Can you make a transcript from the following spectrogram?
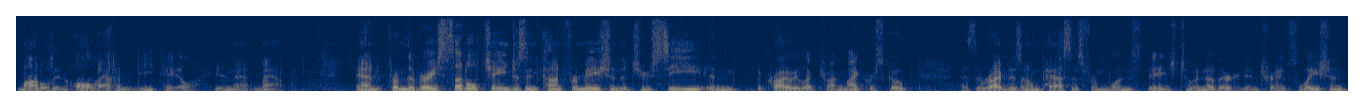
modeled in all atom detail in that map. And from the very subtle changes in conformation that you see in the cryo-electron microscope, as the ribosome passes from one stage to another in translation.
